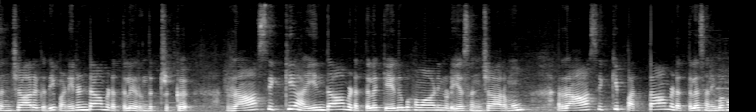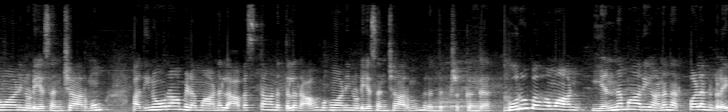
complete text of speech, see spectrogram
சஞ்சார கதி பன்னிரெண்டாம் இடத்துல இருந்துட்டுருக்கு. ராசிக்கு ஐந்தாம் இடத்துல கேது பகவானினுடைய சஞ்சாரமும் ராசிக்கு பத்தாம் இடத்துல சனி பகவானினுடைய சஞ்சாரமும் பதினோராம் இடமான லாபஸ்தானத்தில் ராகு பகவானினுடைய சஞ்சாரமும் இருந்துட்டுருக்குங்க. குரு பகவான் என்ன மாதிரியான நற்பலன்களை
